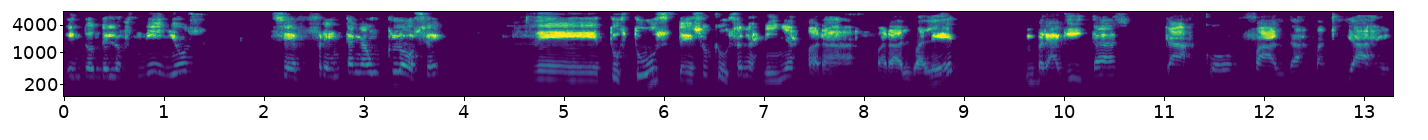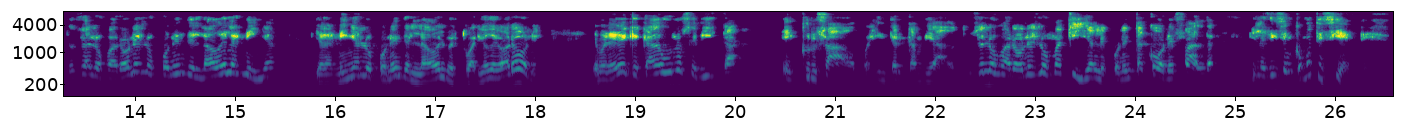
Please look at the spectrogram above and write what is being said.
en donde los niños se enfrentan a un closet de tustus, de esos que usan las niñas para, para el ballet, braguitas, casco, faldas, maquillaje. Entonces a los varones los ponen del lado de las niñas y a las niñas los ponen del lado del vestuario de varones. De manera que cada uno se vista eh, cruzado, pues intercambiado. Entonces los varones los maquillan, les ponen tacones, faldas y les dicen, ¿cómo te sientes?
